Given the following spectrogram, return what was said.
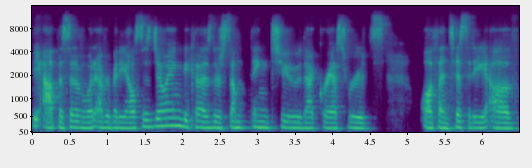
the opposite of what everybody else is doing because there's something to that grassroots authenticity of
